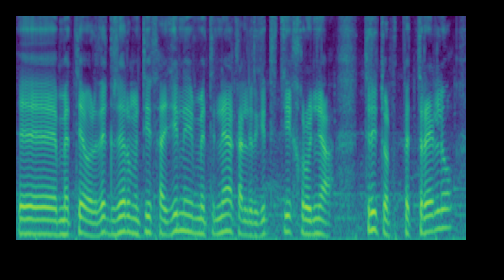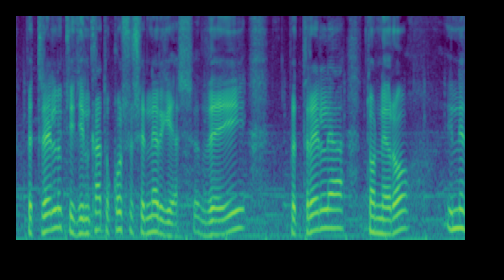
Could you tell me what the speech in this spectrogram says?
ε, μετέωροι. Δεν ξέρουμε τι θα γίνει με τη νέα καλλιεργητική χρονιά. Τρίτον, πετρέλαιο, πετρέλαιο και γενικά το κόστος ενέργειας. ΔΕΗ, πετρέλαια, το νερό, είναι,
